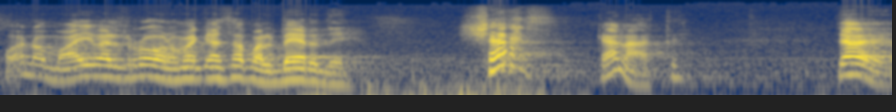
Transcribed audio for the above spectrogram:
Bueno, me va el rojo, no me alcanza para el verde. ¡Chas! Ganaste. Ya ves.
